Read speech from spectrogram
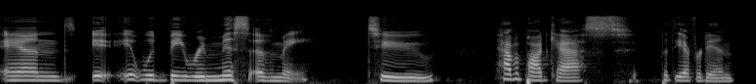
and it, it would be remiss of me to have a podcast, put the effort in,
